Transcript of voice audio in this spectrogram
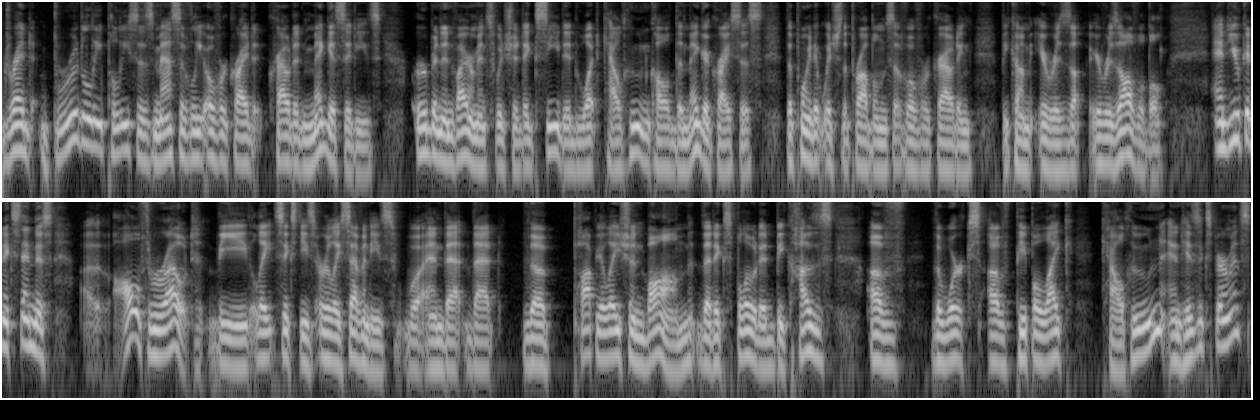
Dredd brutally polices massively overcrowded megacities, urban environments which had exceeded what Calhoun called the mega crisis, the point at which the problems of overcrowding become irresol- irresolvable. And you can extend this uh, all throughout the late 60s, early 70s, and that, that the population bomb that exploded because of the works of people like Calhoun and his experiments,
